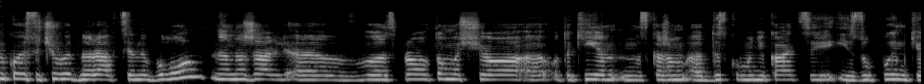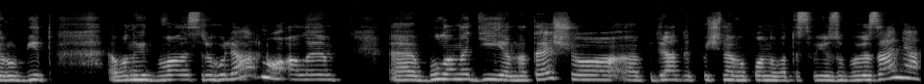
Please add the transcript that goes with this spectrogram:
Якоїсь очевидної реакції не було. На жаль, е, справа в тому, що е, отакі, м, скажімо, е, дискомунікації і зупинки робіт е, вони відбувалися регулярно, але е, була надія на те, що е, підрядник почне виконувати свої зобов'язання.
